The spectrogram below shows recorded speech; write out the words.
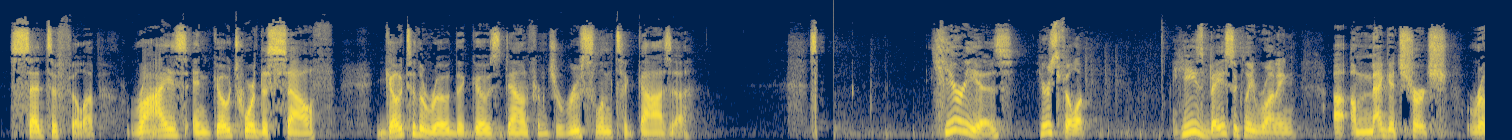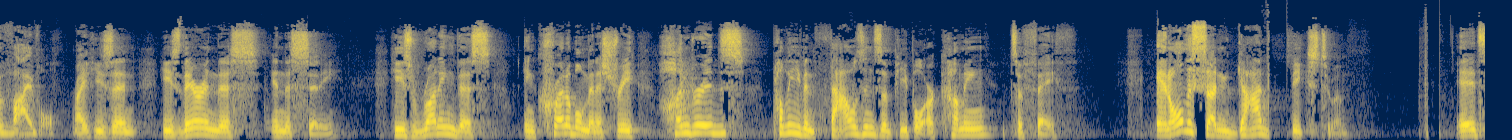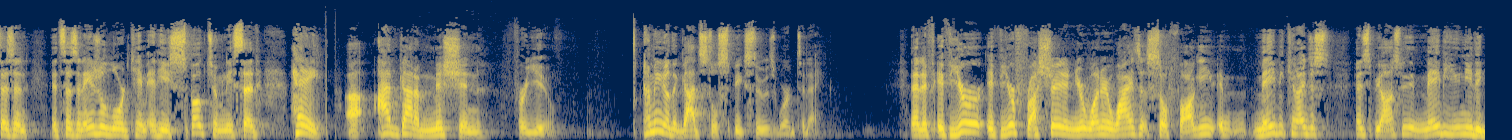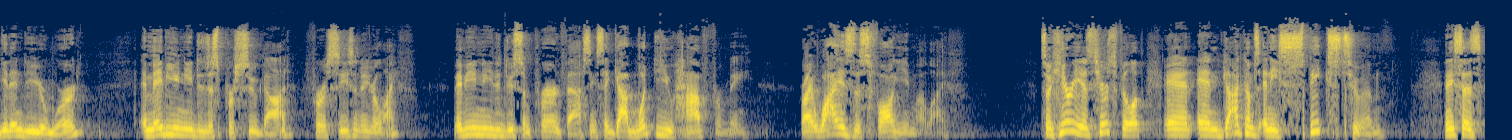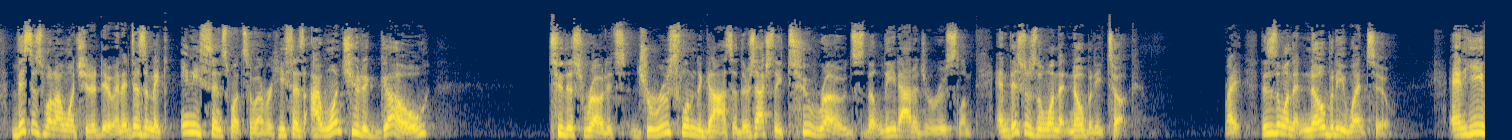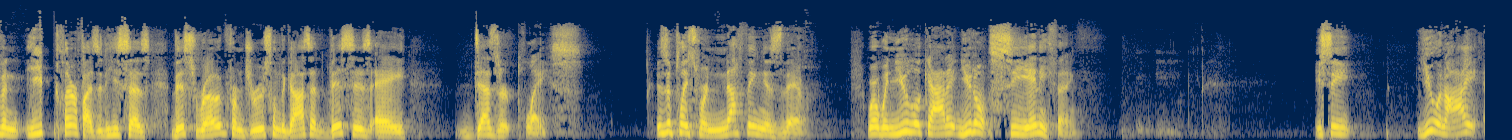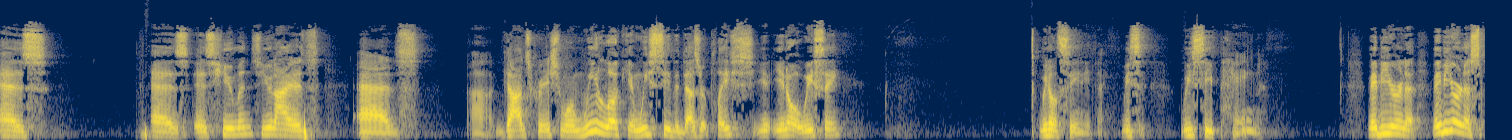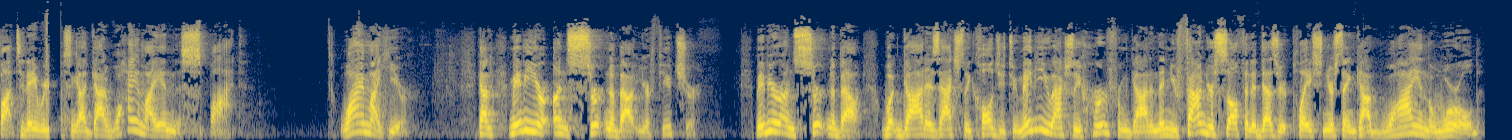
said to Philip, Rise and go toward the south Go to the road that goes down from Jerusalem to Gaza. So here he is. Here's Philip. He's basically running a, a mega church revival, right? He's in he's there in this in this city. He's running this incredible ministry. Hundreds, probably even thousands of people are coming to faith. And all of a sudden God speaks to him. It says, an, it says an angel of the Lord came and he spoke to him and he said, Hey, uh, I've got a mission for you. How many know that God still speaks through his word today? That if, if, you're, if you're frustrated and you're wondering why is it so foggy, maybe, can I, just, can I just be honest with you? Maybe you need to get into your word and maybe you need to just pursue God for a season of your life. Maybe you need to do some prayer and fasting. Say, God, what do you have for me? Right? Why is this foggy in my life? So here he is. Here's Philip. And, and God comes and he speaks to him. And he says, This is what I want you to do. And it doesn't make any sense whatsoever. He says, I want you to go to this road. It's Jerusalem to Gaza. There's actually two roads that lead out of Jerusalem. And this was the one that nobody took. Right? This is the one that nobody went to. And he even he clarifies it. He says, This road from Jerusalem to Gaza, this is a desert place. This is a place where nothing is there. Where when you look at it, you don't see anything. You see, you and I, as, as, as humans, you and I, as, as uh, God's creation, when we look and we see the desert place, you, you know what we see? We don't see anything. We see, we see pain. Maybe you're, in a, maybe you're in a spot today where you're asking God, God, why am I in this spot? Why am I here? God, maybe you're uncertain about your future. Maybe you're uncertain about what God has actually called you to. Maybe you actually heard from God and then you found yourself in a desert place and you're saying, God, why in the world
